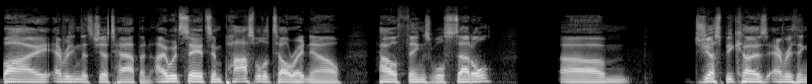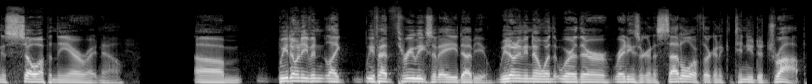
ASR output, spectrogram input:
by everything that's just happened. I would say it's impossible to tell right now how things will settle. Um just because everything is so up in the air right now. Um, we don't even like we've had three weeks of AEW. We don't even know when, where their ratings are going to settle or if they're going to continue to drop.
